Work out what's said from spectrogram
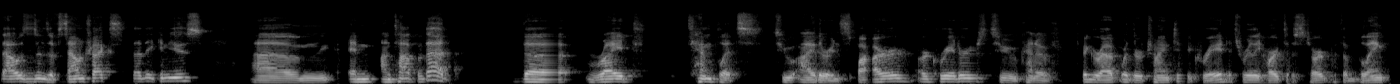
thousands of soundtracks that they can use. Um, and on top of that, the right templates to either inspire our creators to kind of figure out what they're trying to create. It's really hard to start with a blank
